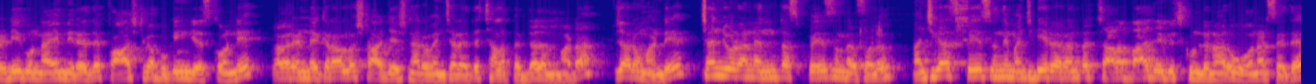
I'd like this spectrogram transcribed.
రెడీగా ఉన్నాయి. మీరైతే ఫాస్ట్గా బుకింగ్ చేసుకోండి. అలా రెండు ఎకరాల్లో స్టార్ట్ చేసినారు. వెంచర్ అయితే చాలా పెద్దది అనమాట జరం అండి. చని చూడండి ఎంత స్పేస్ ఉంది అసలు. మంచిగా స్పేస్ ఉంది. మంచి గీరర్ అంతా చాలా బాగా చేపించుకుంటున్నారు ఓనర్స్ అయితే.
